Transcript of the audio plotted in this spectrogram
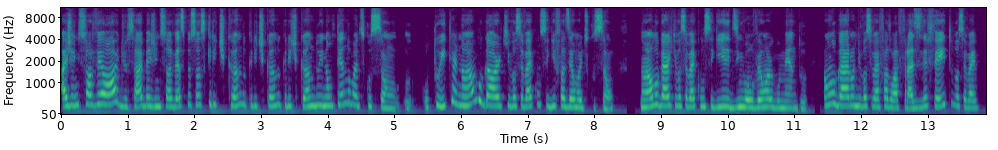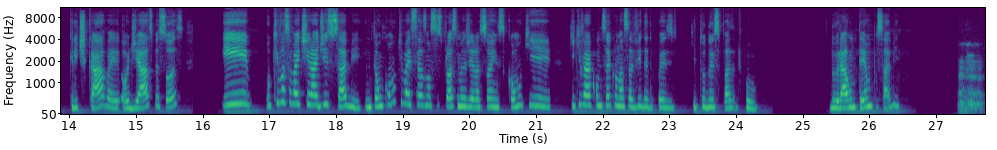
a gente só vê ódio, sabe? A gente só vê as pessoas criticando, criticando, criticando e não tendo uma discussão. O, Twitter não é um lugar que você vai conseguir fazer uma discussão. Não é um lugar que você vai conseguir desenvolver um argumento. É um lugar onde você vai falar frases de efeito, você vai criticar, vai odiar as pessoas. E o que você vai tirar disso, sabe? Então, como que vai ser as nossas próximas gerações? Como que. O que, que vai acontecer com a nossa vida depois que tudo isso, passa, tipo, durar um tempo, sabe? Aham,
